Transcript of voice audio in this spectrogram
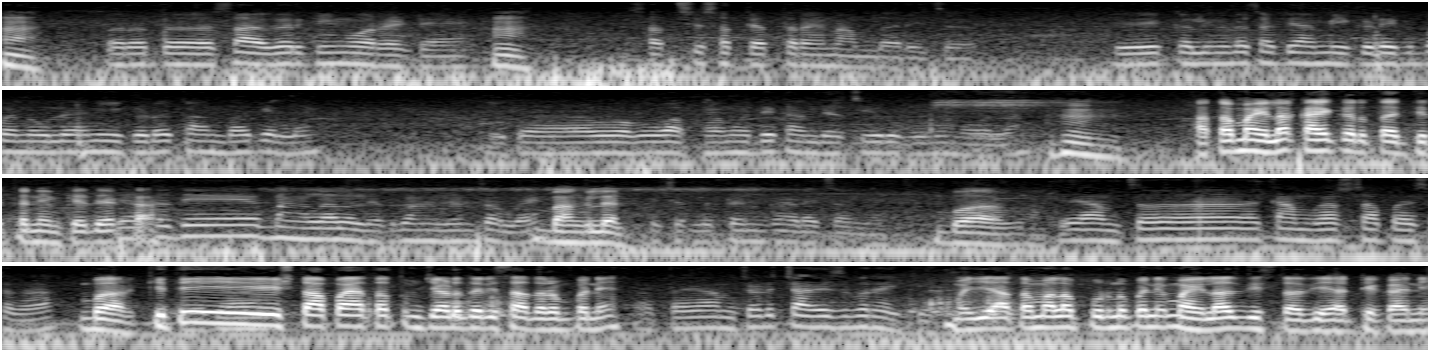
हम्म, परत अं, सागर किंग व्हरायटी आहे. हम्म. सातशे सत्याहत्तर आहे नामदारीचं. हे कलिंगडासाठी आम्ही इकडे एक बनवलं आणि इकडं कांदा केलाय. इथं वा- वाफ्यामध्ये कांद्याची रोपं बनवायला. हम्म. आता महिला काय करतात तिथं नेमक्या त्या ते का? आता ते बांगला लागलेत बांगलन चालू आहे. बांगलन. त्याच्यातलं तण काढायचं चालू आहे. बर. ते आमचं कामगार स्टाफ आहे सगळा. बर. किती स्टाफ आहे आता तुमच्याकडे तरी साधारणपणे? आता हे आमच्याकडे चाळीस भर आहे की. म्हणजे आता मला पूर्णपणे महिलाच दिसतात या ठिकाणी.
